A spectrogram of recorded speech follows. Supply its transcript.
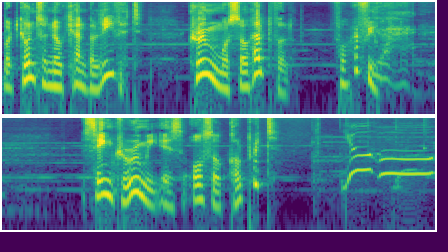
But Gonta no can believe it. Kurumi was so helpful for everyone. Same Kurumi is also culprit? Yoo-hoo!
